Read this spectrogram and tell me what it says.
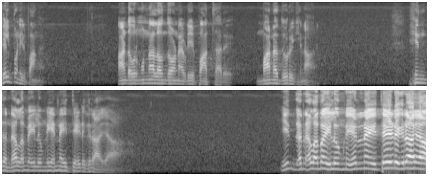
ஹெல்ப் பண்ணியிருப்பாங்க ஆண்டவர் முன்னால் வந்தவனை அப்படியே பார்த்தாரு. மனதுருகினார். இந்த நிலைமையிலும் நீ என்னை தேடுகிறாயா? இந்த நிலைமையிலும் நீ என்னை தேடுகிறாயா?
